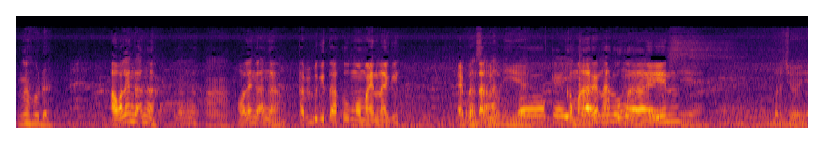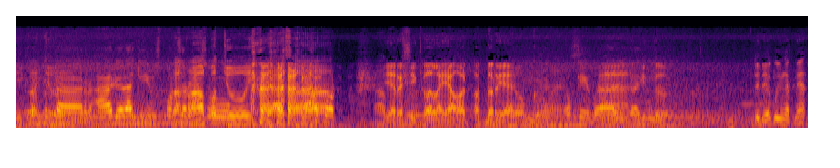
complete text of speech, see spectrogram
Ngeh udah. awalnya nggak ngeh. Ah. awalnya nggak ngeh tapi begitu aku mau main lagi eh bentar dulu iya Oke, kemarin dulu, aku guys. main iya Ntar cuy iklan coy bentar. Ada lagi Bang sponsor rapot masuk. cuy biasa Rapot. Rapot, ya resiko lah ya out- outdoor ya. Oke, balik nah lagi. gitu jadi aku ingatnya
